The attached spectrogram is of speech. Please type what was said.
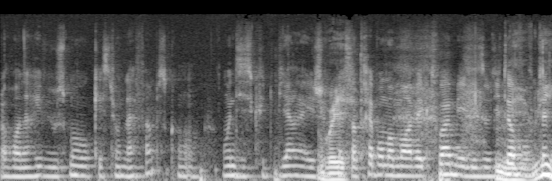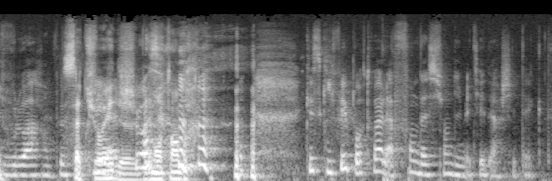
Alors on arrive doucement aux questions de la fin parce qu'on discute bien et je passe un très bon moment avec toi, mais les auditeurs vont peut-être vouloir un peu saturer de, de m'entendre. Qu'est-ce qui fait pour toi la fondation du métier d'architecte?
